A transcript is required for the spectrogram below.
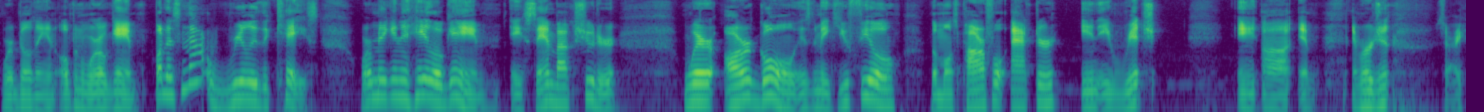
we're building an open world game, but it's not really the case. We're making a Halo game, a sandbox shooter, where our goal is to make you feel the most powerful actor in a rich, uh, emergent, sorry,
